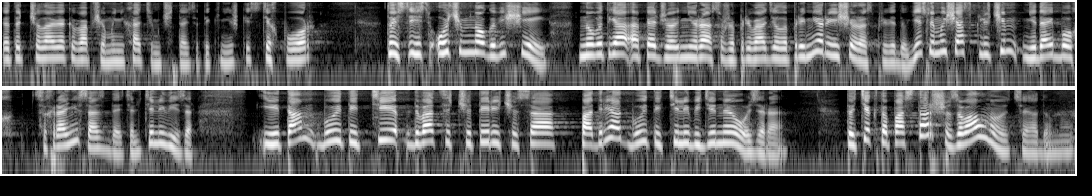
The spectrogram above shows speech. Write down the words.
Этот человек, и вообще мы не хотим читать этой книжки с тех пор, то есть есть очень много вещей. Но вот я, опять же, не раз уже приводила примеры, еще раз приведу. Если мы сейчас включим, не дай бог, сохрани создатель, телевизор, и там будет идти 24 часа подряд, будет идти «Лебединое озеро», то те, кто постарше, заволнуются, я думаю.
